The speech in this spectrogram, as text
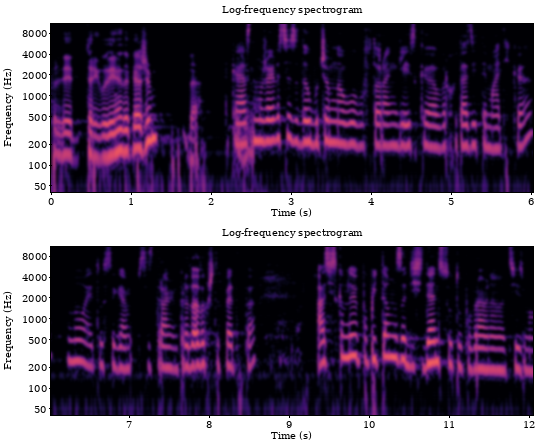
преди три години да кажем. Да. Така, аз не можах да се задълбоча много във втора английска върху тази тематика, но ето сега сестра ми предадох щафетата. Аз искам да ви попитам за дисидентството по време на нацизма.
